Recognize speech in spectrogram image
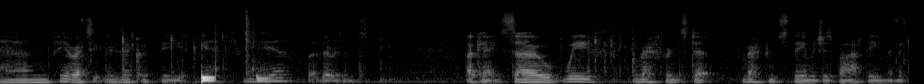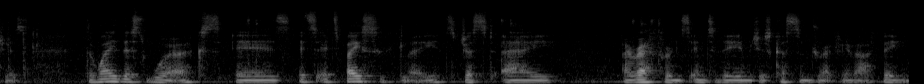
And theoretically there could be here. But there isn't. Okay, so we've referenced it, referenced the images by our theme images. The way this works is it's it's basically it's just a a reference into the images custom directory of our theme,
